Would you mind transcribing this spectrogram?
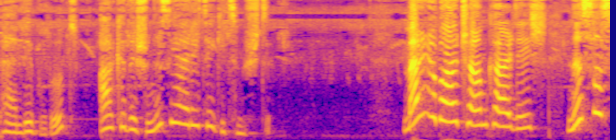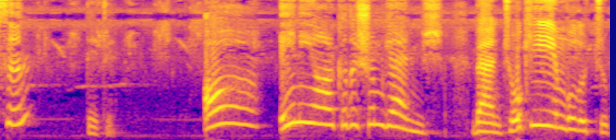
pembe bulut arkadaşını ziyarete gitmişti. Merhaba çam kardeş, nasılsın? dedi. Aa, en iyi arkadaşım gelmiş. Ben çok iyiyim bulutçuk.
